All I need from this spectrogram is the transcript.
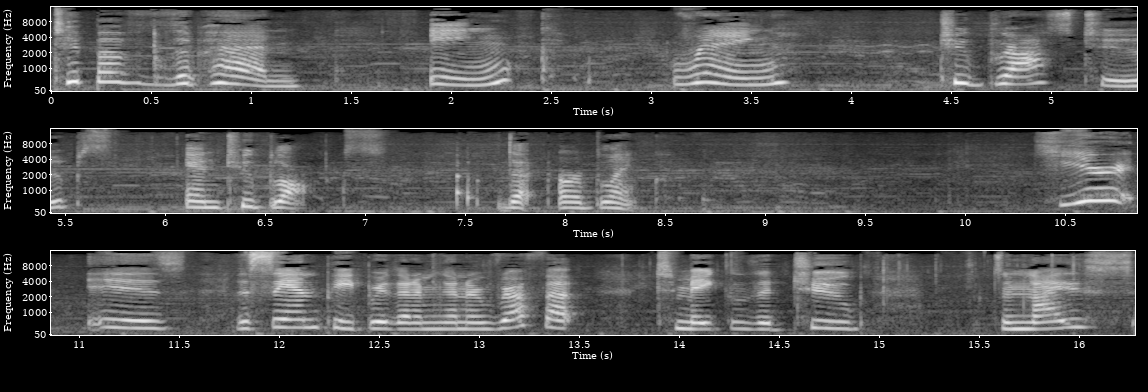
tip of the pen, ink, ring, two brass tubes, and two blocks that are blank. Here is the sandpaper that I'm going to rough up to make the tube some nice,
